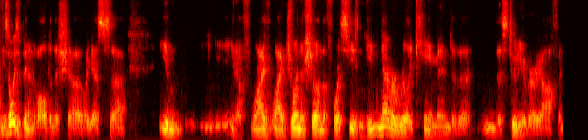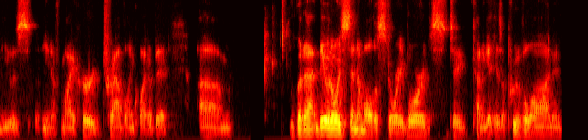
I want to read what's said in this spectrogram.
he's always been involved in the show. I guess uh, even you know, when I when I joined the show in the fourth season, he never really came into the the studio very often. He was, you know, from what I heard, traveling quite a bit. Um, but uh, they would always send him all the storyboards to kind of get his approval on, and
